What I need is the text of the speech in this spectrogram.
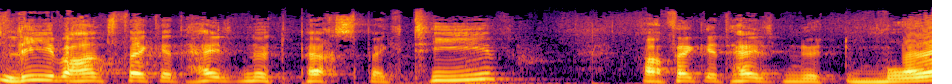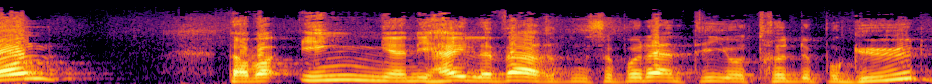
Livet hans fikk et helt nytt perspektiv. Han fikk et helt nytt mål. Det var ingen i hele verden som på den tida trodde på Gud.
